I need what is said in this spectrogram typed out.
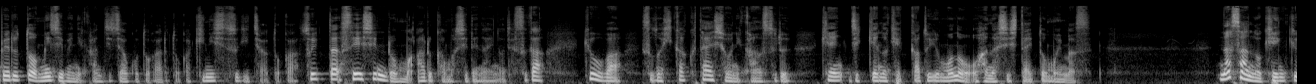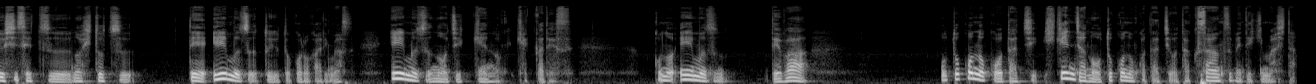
べると惨めに感じちゃうことがあるとか気にしすぎちゃうとかそういった精神論もあるかもしれないのですが今日はその比較対象に関する実験の結果というものをお話ししたいと思います。NASA の研究施設の一つでエイムズというところがあります。エイムズの実験の結果です。このエイムズでは男の子たち、被験者の男の子たちをたくさん集めてきました。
